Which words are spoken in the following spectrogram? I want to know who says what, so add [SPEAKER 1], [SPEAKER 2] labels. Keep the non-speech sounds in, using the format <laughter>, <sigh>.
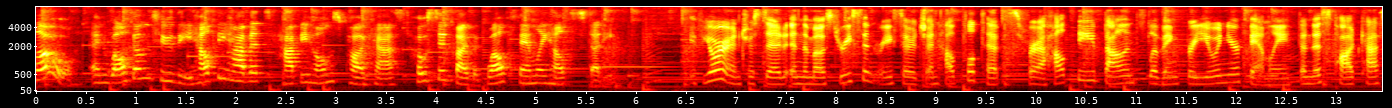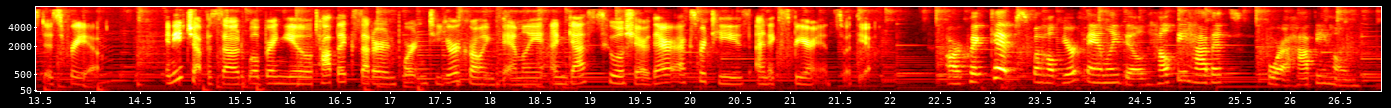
[SPEAKER 1] Hello, and welcome to the Healthy Habits, Happy Homes podcast hosted by the Guelph Family Health Study.
[SPEAKER 2] If you're interested in the most recent research and helpful tips for a healthy, balanced living for you and your family, then this podcast is for you. In each episode, we'll bring you topics that are important to your growing family and guests who will share their expertise and experience with you.
[SPEAKER 1] Our quick tips will help your family build healthy habits for a happy home.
